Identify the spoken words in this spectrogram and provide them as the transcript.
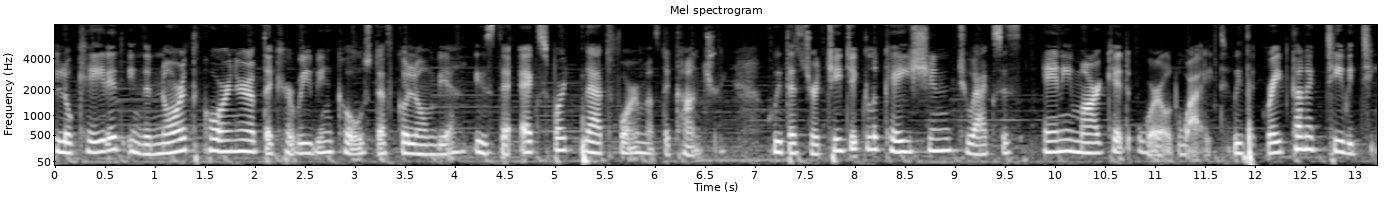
located in the north corner of the Caribbean coast of Colombia, is the export platform of the country, with a strategic location to access any market worldwide. With a great connectivity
